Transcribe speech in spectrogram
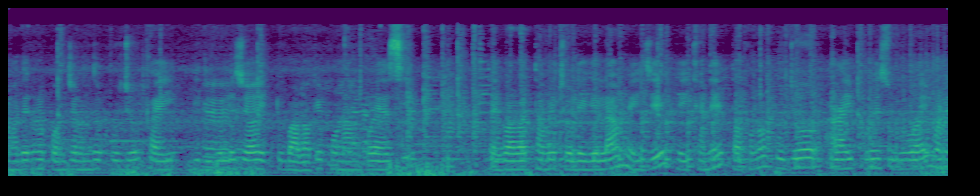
আমাদের এখানে পঞ্চানন্দ পুজো তাই দিদি বলল চ একটু বাবাকে প্রণাম করে আসি। তাই বাবার থামে চলে গেলাম। এই যে এইখানে তখনও পুজো আড়াই পরে শুরু হয় মানে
